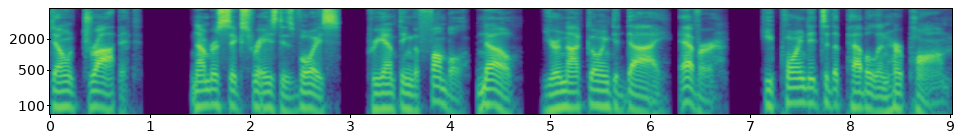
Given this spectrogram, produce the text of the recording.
Don't drop it. Number six raised his voice, preempting the fumble. No, you're not going to die, ever. He pointed to the pebble in her palm.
